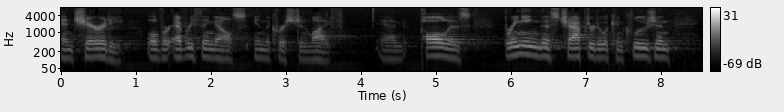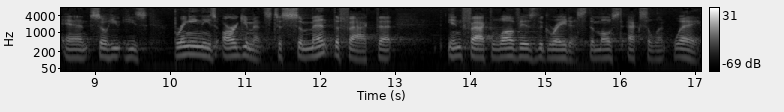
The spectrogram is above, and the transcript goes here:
and charity over everything else in the Christian life. And Paul is bringing this chapter to a conclusion, and so he, he's bringing these arguments to cement the fact that, in fact, love is the greatest, the most excellent way.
